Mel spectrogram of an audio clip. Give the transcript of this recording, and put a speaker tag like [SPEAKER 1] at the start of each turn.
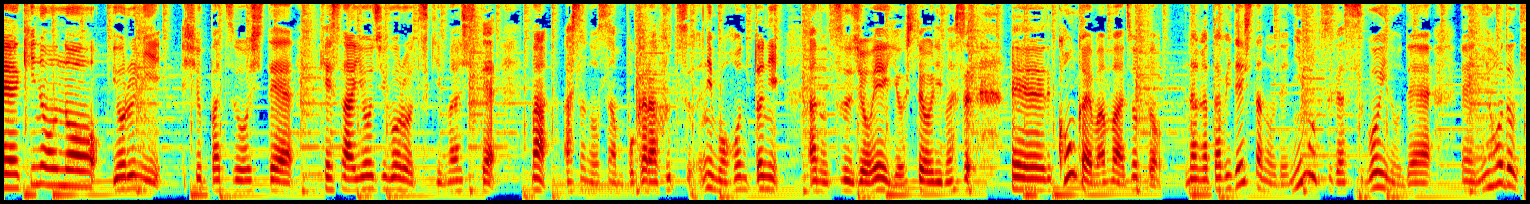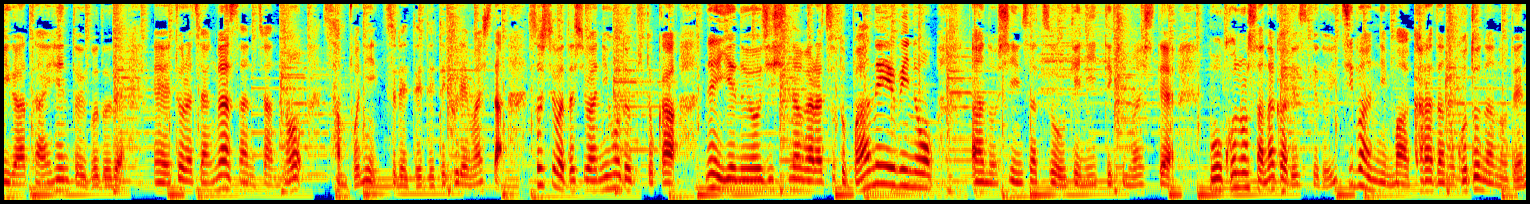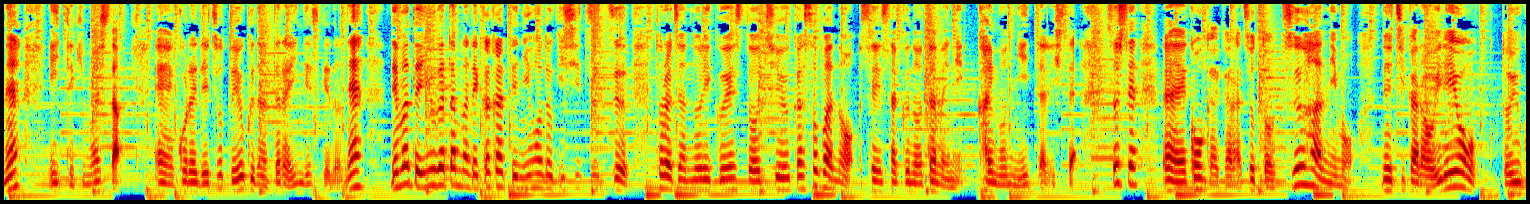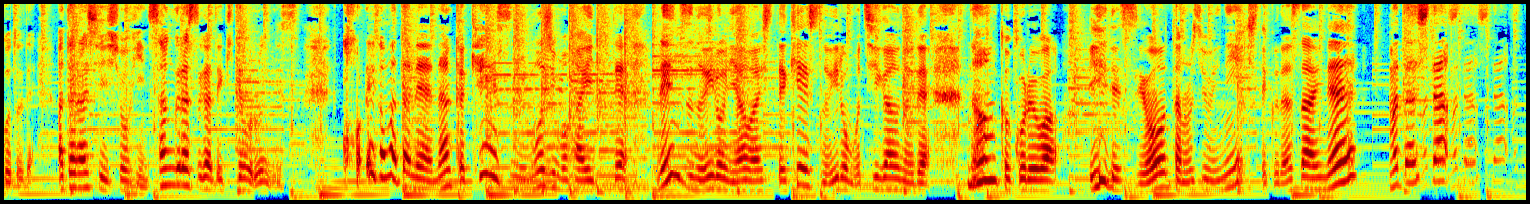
[SPEAKER 1] えー、昨日の夜に出発をして今朝4時頃着きましてまあ朝の散歩から普通にも本当にあの通常営業しております、えー、今回はまあちょっと長旅でしたので荷物がすごいので、えー、荷ほどきが大変ということで、えー、トラちゃんがサンちゃんの散歩に連れて出てくれました。そして私は荷ほどきとかね家の用事しながらちょっとバネ指のあの診察を受けに行ってきましてもうこのさなかですけど一番にまあ体のことなのでね行ってきました、えー、これでちょっと良くなったらいいんですけどね。でまた夕方までかかって荷ほどきしつつトラちゃんのリクエスト中華そばの制作のために買い物に行ったりしてそして、えー、今回からちょっと通販にもね力を入れようということで新しい商品サングラスができておるんです。これがまたねなんかケースに文字も入ってレンズの色に合わせてケースの色も違うのでなんかこれはいいですよ。楽しみにしてくださいね。また明日。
